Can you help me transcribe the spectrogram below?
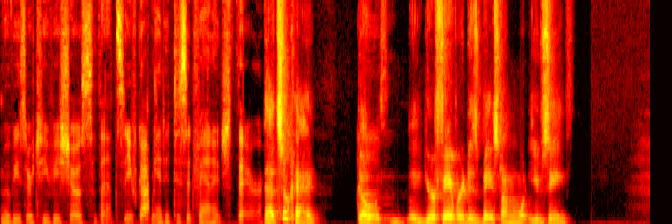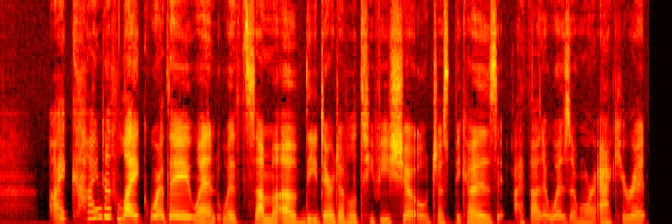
movies or TV shows, so that's you've got me at a disadvantage there. That's okay. Go. Your favorite is based on what you've seen. I kind of like where they went with some of the Daredevil TV show, just because I thought it was a more accurate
